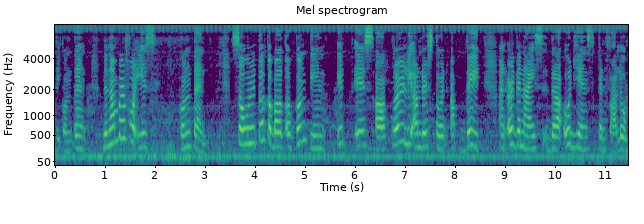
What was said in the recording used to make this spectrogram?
the content. The number four is content. So when we talk about of content, it is a clearly understood, update, and organized the audience can follow.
